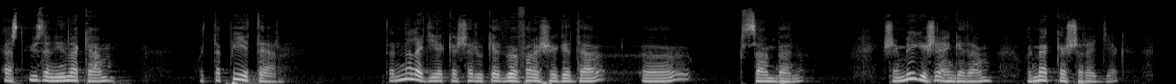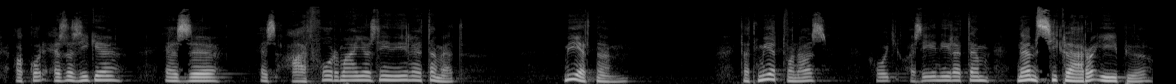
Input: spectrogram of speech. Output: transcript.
ezt üzeni nekem, hogy te Péter, te ne legyél keserű kedvű a feleségeddel ö, szemben. És én mégis engedem, hogy megkeseredjek. Akkor ez az ige, ez, ez átformálja az én életemet? Miért nem? Tehát miért van az, hogy az én életem nem sziklára épül,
